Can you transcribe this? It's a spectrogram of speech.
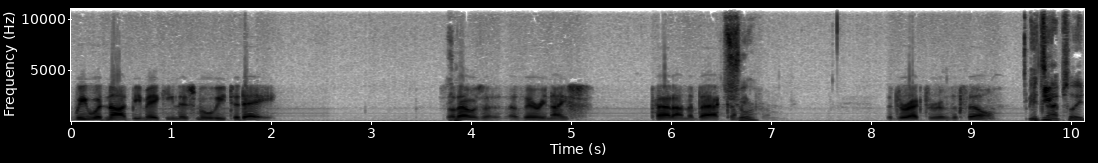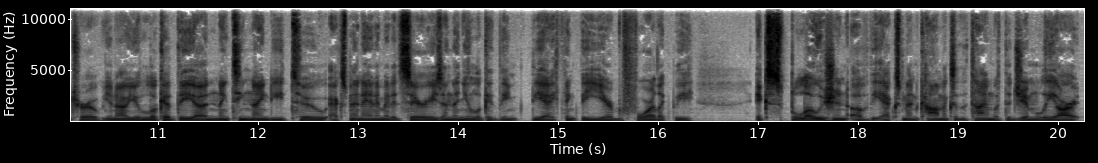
we would not be making this movie today." So that was a, a very nice pat on the back coming Sure. from the director of the film. It's absolutely true. You know, you look at the uh, 1992 X Men animated series, and then you look at the the I think the year before, like the explosion of the X Men comics at the time with the Jim Lee art.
